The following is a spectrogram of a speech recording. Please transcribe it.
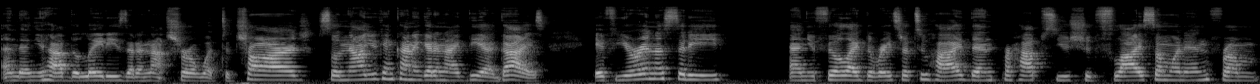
and then you have the ladies that are not sure what to charge. So now you can kind of get an idea, guys. If you're in a city and you feel like the rates are too high, then perhaps you should fly someone in from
